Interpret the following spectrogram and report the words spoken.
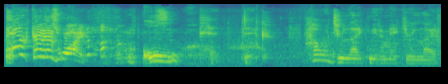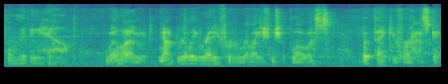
Park and his wife. oh. Pet dick, how would you like me to make your life a living hell? Well, I'm not really ready for a relationship, Lois, but thank you for asking.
